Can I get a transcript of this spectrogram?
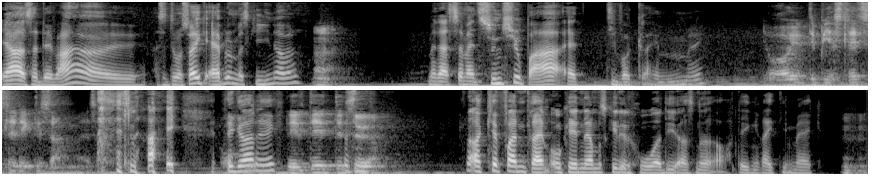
Ja, altså det var, øh, altså det var så ikke Apple-maskiner, vel? Nej. Men altså, man synes jo bare, at de var grimme, ikke? Jo, det bliver slet, slet ikke det samme. Altså, Nej, det gør det ikke. det, det, det dør. Nå, kæft for den grim. Okay, den er måske lidt hurtig og sådan noget. Åh, det er ikke en rigtig Mac. Mm-hmm.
